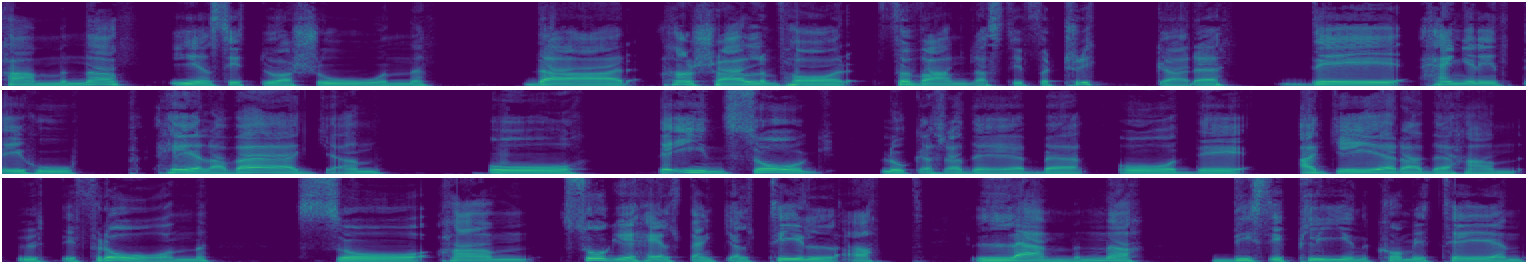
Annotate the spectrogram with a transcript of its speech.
hamna i en situation där han själv har förvandlats till förtryckare, det hänger inte ihop hela vägen. Och det insåg Lukas Radebe och det agerade han utifrån. Så han såg ju helt enkelt till att lämna disciplinkommittén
